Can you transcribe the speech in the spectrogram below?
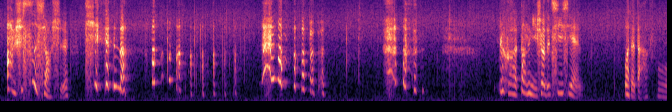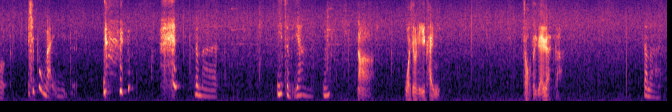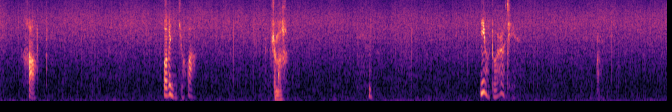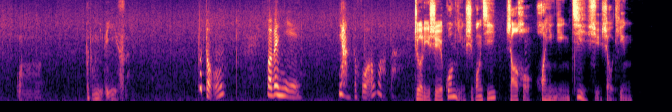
二十四小时？天哪！如果到了你说的期限，我的答复是不满意的。那么，你怎么样呢？嗯，那我就离开你，走得远远的。那么，好，我问你句话。什么？你有多少钱？我不懂你的意思。不懂？我问你。养得活我吧。这里是光影时光机，稍后欢迎您继续收听。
